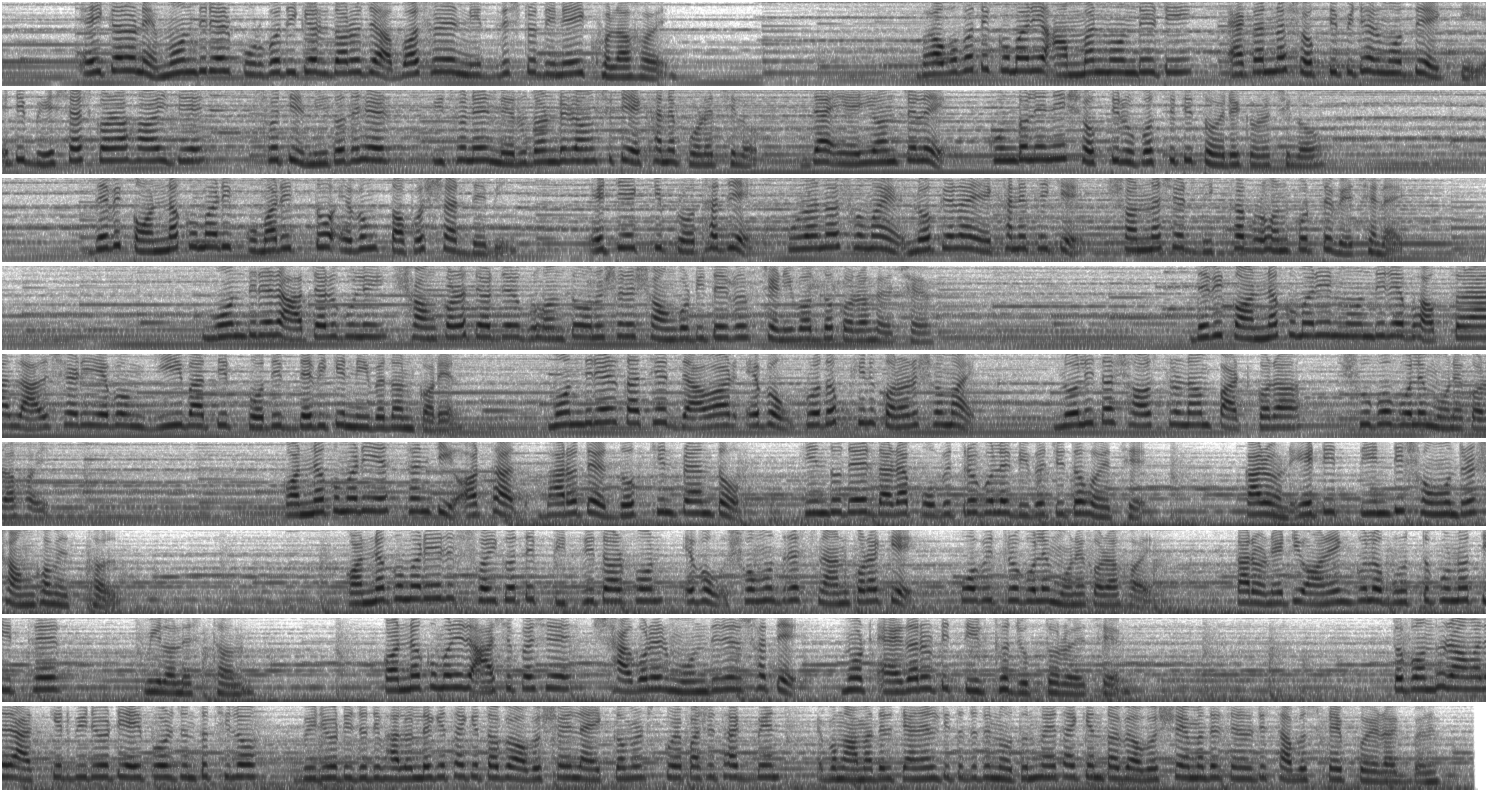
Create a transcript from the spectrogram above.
এই কারণে মন্দিরের পূর্ব দিকের দরজা বছরের নির্দিষ্ট দিনেই খোলা হয়। ভগবতী কুমারী আম্মান মন্দিরটি একান্ন শক্তিপীঠের মধ্যে একটি। এটি বিশ্বাস করা হয় যে সতীর মৃতদেহের পিছনের মেরুদণ্ডের অংশটি এখানে পড়েছিল, যা এই অঞ্চলে কুণ্ডলিনী শক্তির উপস্থিতি তৈরি করেছিল। দেবী কন্যাকুমারী কুমারিত্ব এবং তপস্যার দেবী। এটি একটি প্রথা যে পুরানো সময়ে লোকেরা এখানে থেকে সন্ন্যাসের দীক্ষা গ্রহণ করতে বেছে নেয়। মন্দিরের আচারগুলি শঙ্করাচার্যের গ্রন্থ অনুসারে সংগঠিত এবং শ্রেণীবদ্ধ করা হয়েছে। দেবী কন্যাকুমারীর মন্দিরে ভক্তরা লাল শাড়ি এবং ঘি বাতির প্রদীপ দেবীকে নিবেদন করেন। মন্দিরের কাছে যাওয়ার এবং প্রদক্ষিণ করার সময় ললিতা সহস্রনাম পাঠ করা শুভ বলে মনে করা হয়। কন্যাকুমারী স্থানটি অর্থাৎ ভারতের দক্ষিণ প্রান্ত হিন্দুদের দ্বারা পবিত্র বলে বিবেচিত হয়েছে। কারণ এটি তিনটি সমুদ্রের সঙ্গমস্থল। কন্যাকুমারীর সৈকতে পিতৃতর্পণ এবং সমুদ্রে স্নান করাকে পবিত্র বলে মনে করা হয়, কারণ এটি অনেকগুলো গুরুত্বপূর্ণ তীর্থের মিলনস্থান কন্যাকুমারীর আশেপাশে সাগরের মন্দিরের সাথে মোট এগারোটি তীর্থ যুক্ত রয়েছে। তো বন্ধুরা, আমাদের আজকের ভিডিওটি এই পর্যন্ত ছিল। ভিডিওটি যদি ভালো লেগে থাকে, তবে অবশ্যই লাইক, কমেন্টস করে পাশে থাকবেন এবং আমাদের চ্যানেলটিতে যদি নতুন হয়ে থাকেন, তবে অবশ্যই আমাদের চ্যানেলটি সাবস্ক্রাইব করে রাখবেন।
